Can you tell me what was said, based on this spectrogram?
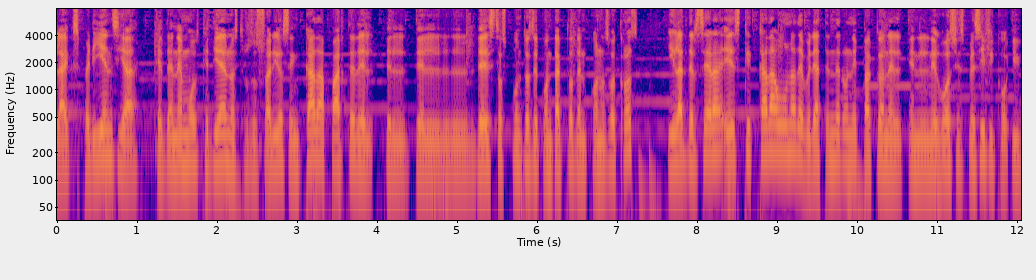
la experiencia que tenemos, que tienen nuestros usuarios en cada parte del, de estos puntos de contacto con nosotros. Y la tercera es que cada una debería tener un impacto en el, negocio específico. Y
